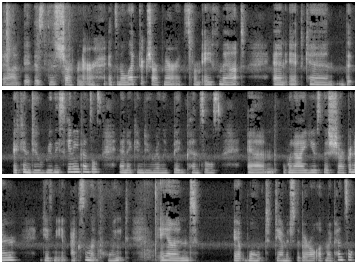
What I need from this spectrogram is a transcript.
And it is this sharpener. It's an electric sharpener. It's from AFMAT. And it can, it can do really skinny pencils and it can do really big pencils and when I use this sharpener it gives me an excellent point and it won't damage the barrel of my pencil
